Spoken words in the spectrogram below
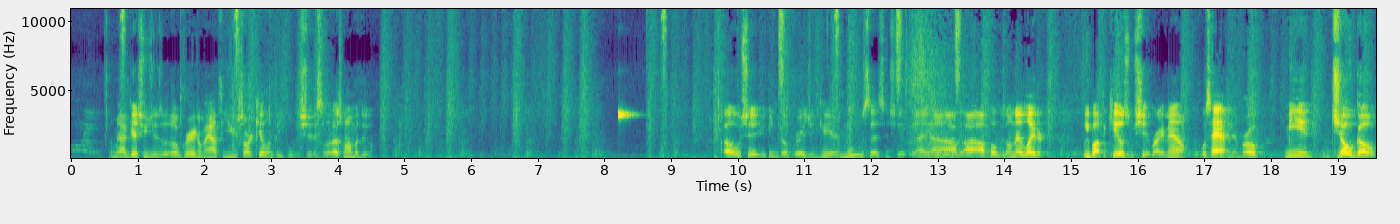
coins. I mean, I guess you just upgrade them after you start killing people and shit. So that's what I'm gonna do. Oh shit, you can upgrade your gear and move sets and shit. Hey, I, I, I, I'll focus on that later. We about to kill some shit right now. What's happening, bro? Me and Jogo.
